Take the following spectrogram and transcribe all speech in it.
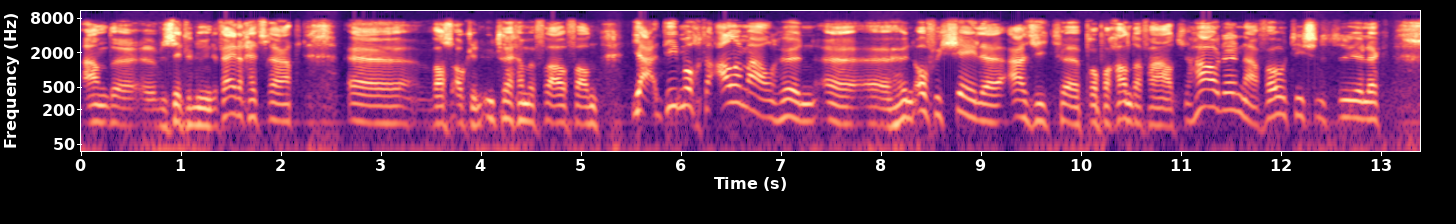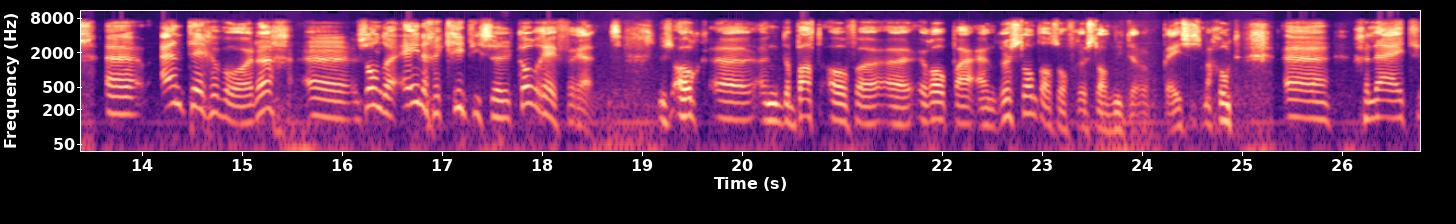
aan de, eh, we zitten nu in de Veiligheidsraad, uh, was ook in Utrecht een mevrouw van. Ja, die mochten allemaal hun, uh, hun officiële Azit-propagandaverhaaltje houden, Navotisch natuurlijk. en tegenwoordig zonder enige kritische co-referent. Dus ook een debat over Europa en Rusland, alsof Rusland niet Europees is, maar goed. geleid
